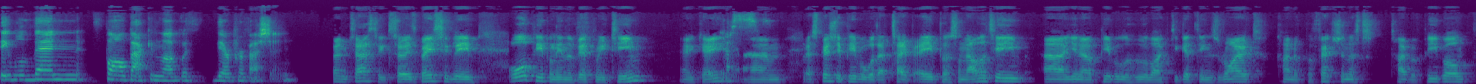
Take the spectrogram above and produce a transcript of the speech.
they will then fall back in love with their profession. Fantastic. So it's basically all people in the veterinary team okay yes. um, especially people with that type a personality uh, you know people who like to get things right kind of perfectionist type of people.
